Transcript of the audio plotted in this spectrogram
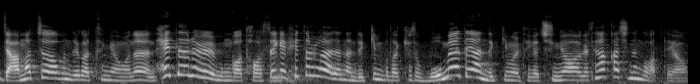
이제 아마추어 분들 같은 경우는 헤드를 뭔가 더 세게 휘둘러야 되는 느낌보다 계속 몸에 대한 느낌을 되게 중요하게 생각하시는 것 같아요.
